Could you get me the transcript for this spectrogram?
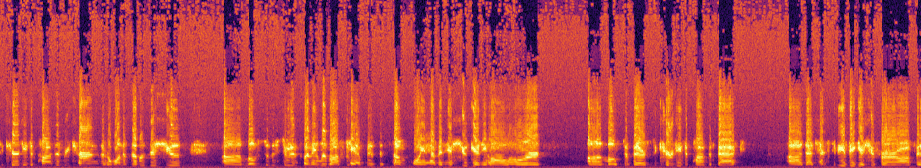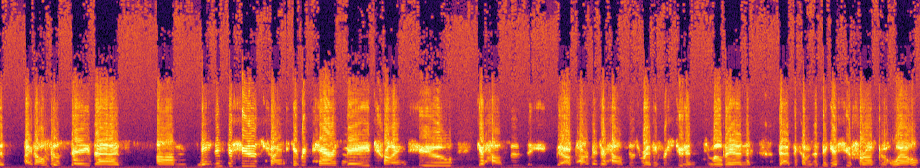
security deposit returns are one of those issues. Uh, most of the students, when they live off campus, at some point have an issue getting all or uh, most of their security deposit back. Uh, that tends to be a big issue for our office. I'd also say that um, maintenance issues, trying to get repairs made, trying to get houses, apartments or houses ready for students to move in. That becomes a big issue for us as well.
